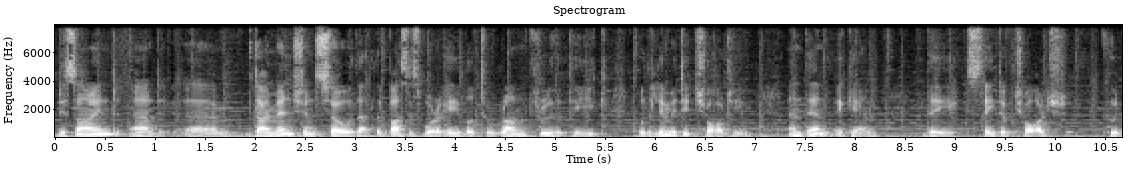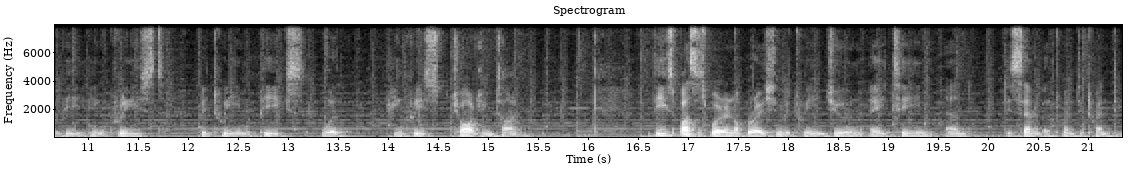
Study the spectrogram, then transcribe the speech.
designed and um, dimensioned so that the buses were able to run through the peak with limited charging and then again the state of charge could be increased between peaks with increased charging time. These buses were in operation between June 18 and December 2020.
